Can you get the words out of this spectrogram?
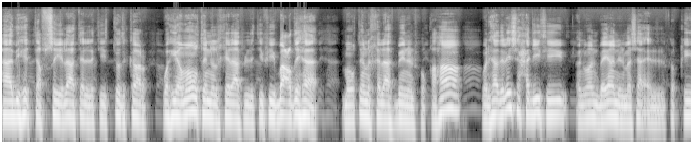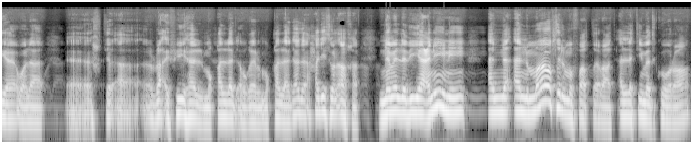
هذه التفصيلات التي تذكر وهي موطن الخلاف التي في بعضها. موطن الخلاف بين الفقهاء. ولهذا ليس حديثي عنوان بيان المسائل الفقهية ولا آه، آه، الرأي فيها المقلد أو غير المقلد. هذا حديث آخر. إنما الذي يعنيني أن أنماط المفطرات التي مذكورة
